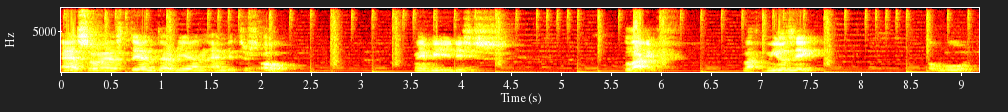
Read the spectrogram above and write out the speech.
SOS, Deantarian, and Dietrich Oh. Maybe this is live. Live music. Oh,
